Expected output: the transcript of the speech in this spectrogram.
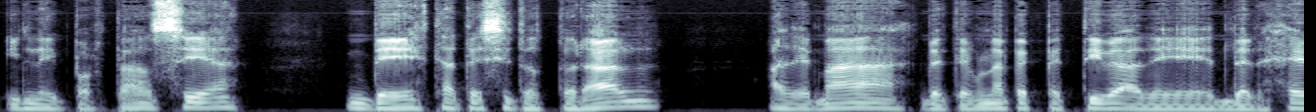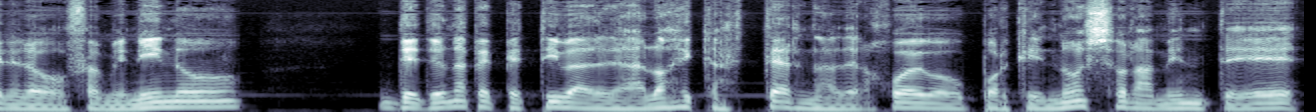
y la importancia de esta tesis doctoral, además de tener una perspectiva de- del género femenino, desde una perspectiva de la lógica externa del juego, porque no solamente es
